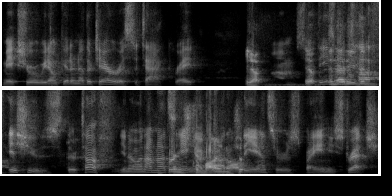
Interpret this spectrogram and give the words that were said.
make sure we don't get another terrorist attack right Yep. um, so Yep, these and are tough issues they're tough you know and i'm not saying i've got all to- the answers by any stretch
